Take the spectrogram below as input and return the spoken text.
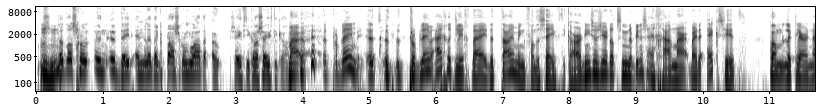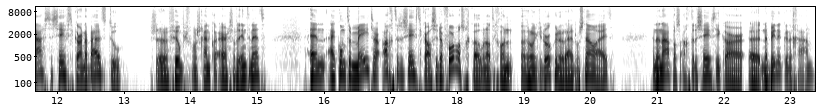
Dus Mhm. dat was gewoon een update. En letterlijk een paar seconden later, oh, safety car, safety car. Maar het, het, probleem, het, het, het probleem eigenlijk ligt bij de timing van de safety car. Niet zozeer dat ze niet naar binnen zijn gegaan, maar bij de exit kwam Leclerc naast de safety car naar buiten toe. Dus een filmpje van waarschijnlijk al ergens op het internet. En hij komt een meter achter de safety car. Als hij daarvoor was gekomen, dan had hij gewoon een rondje door kunnen rijden op snelheid. En daarna pas achter de safety car eh, naar binnen kunnen gaan.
